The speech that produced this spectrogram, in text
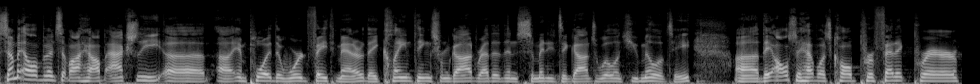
some elements of IHOP actually uh, uh, employ the word faith matter. They claim things from God rather than submitting to God's will and humility. Uh, they also have what's called prophetic prayer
